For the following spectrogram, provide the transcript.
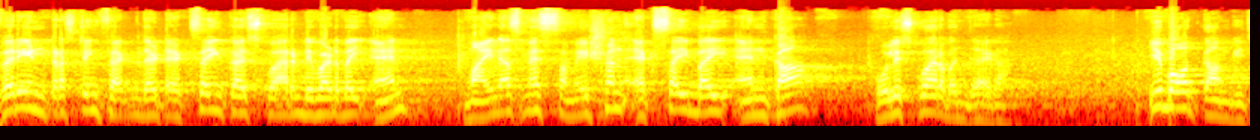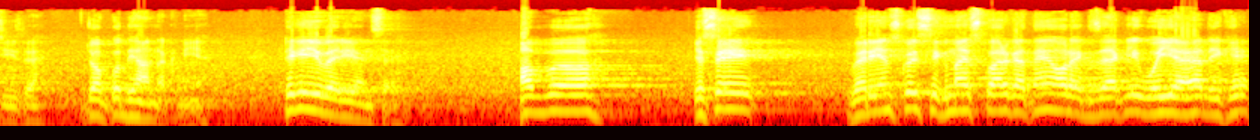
very interesting fact that X I का square divide by N minus में summation X I by N का होल स्क्वायर बन जाएगा। ये बहुत काम की चीज़ है, जो आपको ध्यान रखनी है। ठीक है, ये वेरिएंस है। अब, इसे वेरिएंस को सिग्मा स्क्वायर कहते हैं और एग्जैक्टली exactly वही आया, देखिए।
